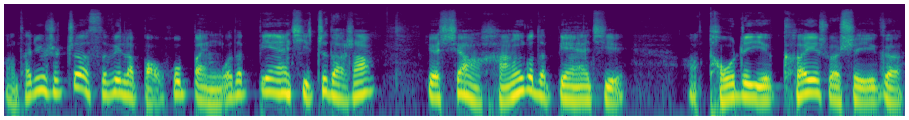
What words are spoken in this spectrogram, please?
啊，他就是这次为了保护本国的变压器制造商，要向韩国的变压器啊投掷一可以说是一个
